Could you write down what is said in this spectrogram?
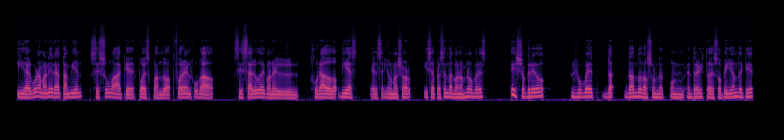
y de alguna manera también se suma a que después, cuando fuera en el juzgado, se salude con el jurado do- 10, el señor mayor, y se presentan con los nombres. Es, yo creo, Lumet dándonos un, un entrevisto de su opinión de que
